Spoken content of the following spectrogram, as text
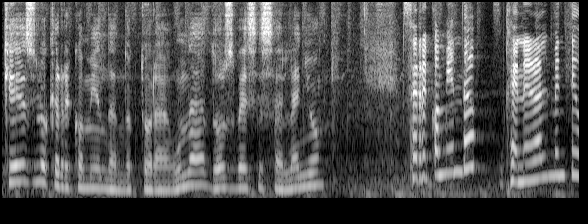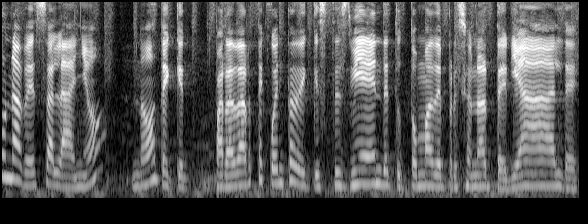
¿Qué es lo que recomiendan, doctora? ¿Una, dos veces al año? Se recomienda generalmente una vez al año, ¿no? De que para darte cuenta de que estés bien, de tu toma de presión arterial, de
